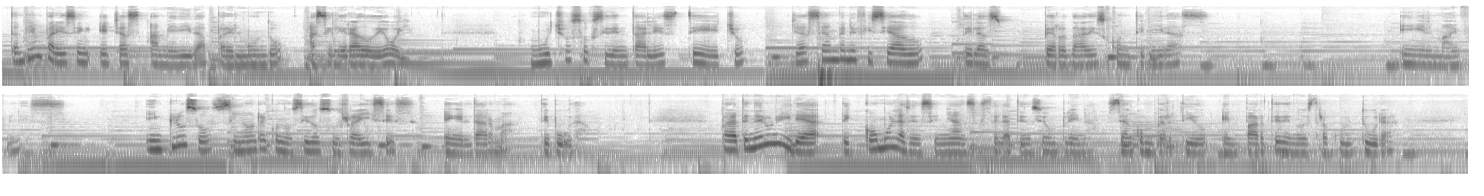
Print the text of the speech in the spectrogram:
también parecen hechas a medida para el mundo acelerado de hoy. Muchos occidentales, de hecho, ya se han beneficiado de las verdades contenidas en el mindfulness incluso si no han reconocido sus raíces en el Dharma de Buda. Para tener una idea de cómo las enseñanzas de la atención plena se han convertido en parte de nuestra cultura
